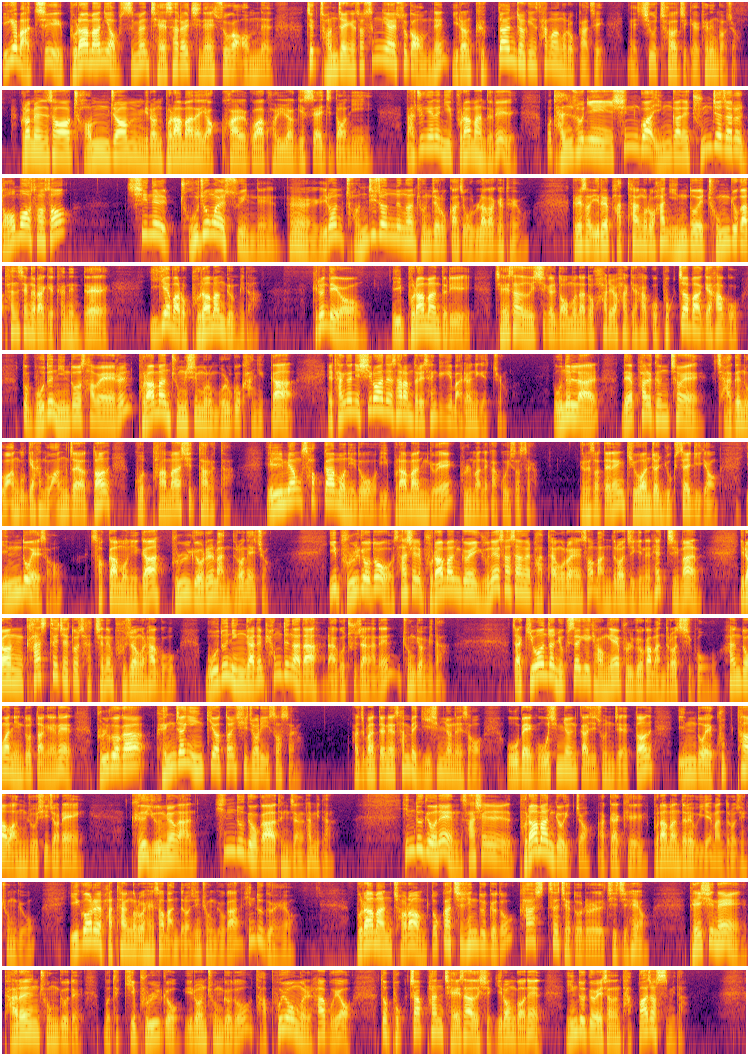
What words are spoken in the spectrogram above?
이게 마치 브라만이 없으면 제사를 지낼 수가 없는 즉 전쟁에서 승리할 수가 없는 이런 극단적인 상황으로까지 네, 치우쳐지게 되는 거죠. 그러면서 점점 이런 브라만의 역할과 권력이 세지더니 나중에는 이 브라만들을 뭐 단순히 신과 인간의 중재자를 넘어서서 신을 조종할 수 있는 예, 이런 전지전능한 존재로까지 올라가게 돼요. 그래서 이를 바탕으로 한 인도의 종교가 탄생을 하게 되는데 이게 바로 브라만교입니다. 그런데요, 이 브라만들이 제사 의식을 너무나도 화려하게 하고 복잡하게 하고 또 모든 인도 사회를 브라만 중심으로 몰고 가니까 당연히 싫어하는 사람들이 생기기 마련이겠죠. 오늘날 네팔 근처에 작은 왕국의 한 왕자였던 고타마 시타르타. 일명 석가모니도 이 브라만교에 불만을 갖고 있었어요. 그래서 때는 기원전 6세기경 인도에서 석가모니가 불교를 만들어내죠. 이 불교도 사실 브라만교의 윤회 사상을 바탕으로 해서 만들어지기는 했지만 이런 카스트 제도 자체는 부정을 하고 모든 인간은 평등하다라고 주장하는 종교입니다. 자, 기원전 6세기 경에 불교가 만들어지고 한동안 인도 땅에는 불교가 굉장히 인기였던 시절이 있었어요. 하지만 때는 320년에서 550년까지 존재했던 인도의 굽타 왕조 시절에 그 유명한 힌두교가 등장을 합니다. 힌두교는 사실 브라만교 있죠. 아까 그 브라만들을 위해 만들어진 종교. 이거를 바탕으로 해서 만들어진 종교가 힌두교예요. 브라만처럼 똑같이 힌두교도 카스트 제도를 지지해요. 대신에 다른 종교들, 뭐 특히 불교 이런 종교도 다 포용을 하고요. 또 복잡한 제사 의식 이런 거는 인도교에서는 다 빠졌습니다.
